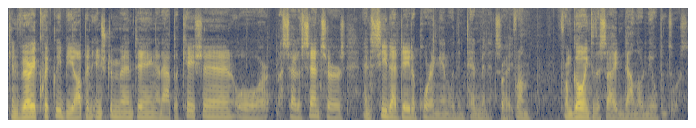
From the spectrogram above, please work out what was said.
can very quickly be up and instrumenting an application or a set of sensors and see that data pouring in within 10 minutes Right. from, from going to the site and downloading the open source.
